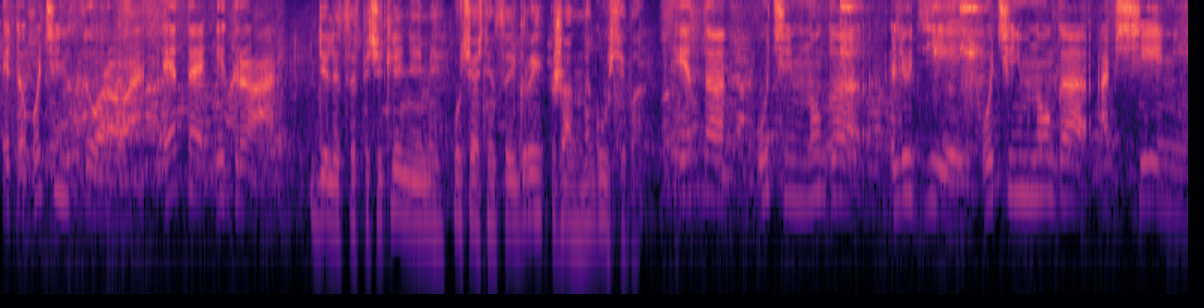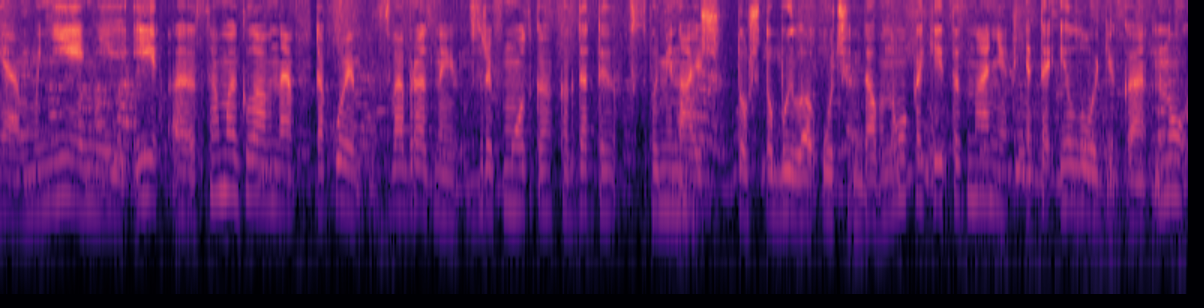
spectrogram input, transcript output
Это очень здорово. Это игра. Делится впечатлениями участница игры Жанна Гусева. Это очень много людей, очень много общения, мнений и э, самое главное такой своеобразный взрыв мозга, когда ты вспоминаешь то, что было очень давно, какие-то знания. Это и логика. Ну,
